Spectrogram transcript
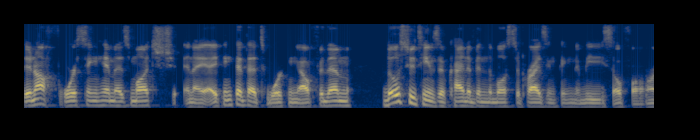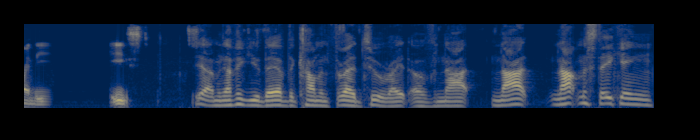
they're not forcing him as much, and I, I think that that's working out for them those two teams have kind of been the most surprising thing to me so far in the East. Yeah, I mean, I think you they have the common thread too, right? Of not not not mistaking,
